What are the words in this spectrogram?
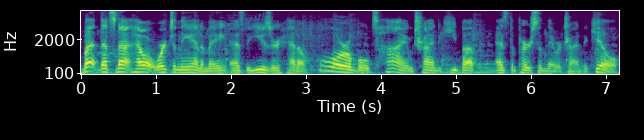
But that's not how it worked in the anime, as the user had a horrible time trying to keep up as the person they were trying to kill.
